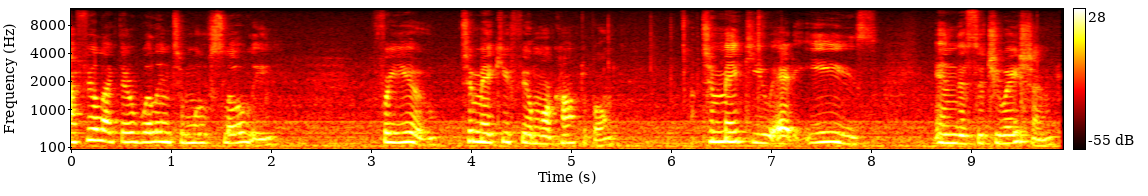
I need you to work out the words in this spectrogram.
I feel like they're willing to move slowly for you to make you feel more comfortable to make you at ease in this situation.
